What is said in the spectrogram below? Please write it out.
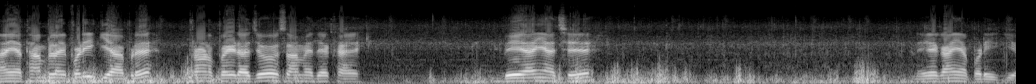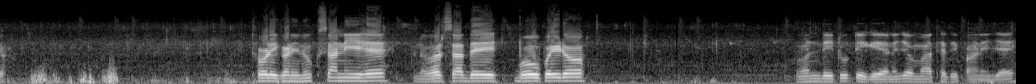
અહીંયા થાંભલાય પડી ગયા આપણે. ત્રણ પૈડા જો સામે દેખાય. બે અહીંયા છે. અને એક અહીંયા પડી ગયો. થોડી ઘણી નુકસાની છે અને વરસાદે બહુ પડ્યો. વંડી તૂટી ગઈ અને જો માથેથી પાણી જાય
